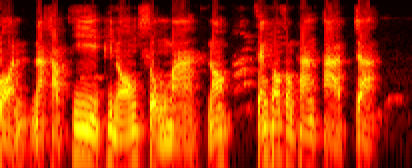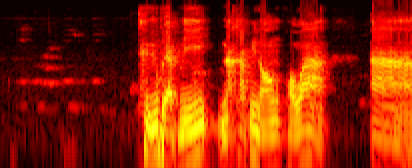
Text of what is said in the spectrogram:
ก่อนนะครับ ที่พี่น้องส่งมาเนาะแสงทองสองทางอาจจะ ถือแบบนี้นะครับ พี่น้องเพราะว่าอ่า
